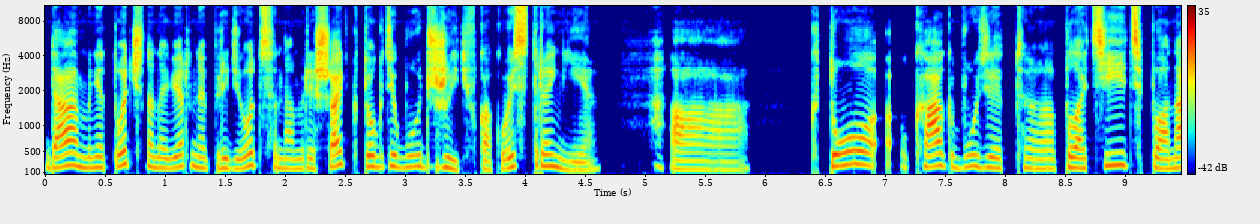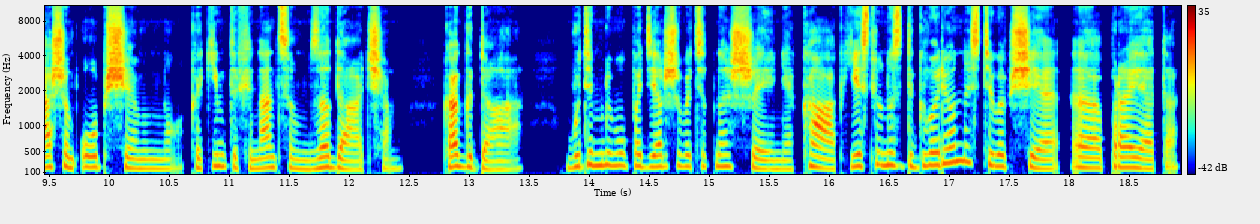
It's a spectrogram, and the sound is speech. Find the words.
да, мне точно, наверное, придется нам решать, кто где будет жить, в какой стране. А, кто как будет э, платить по нашим общим каким-то финансовым задачам, когда, будем ли мы поддерживать отношения, как, есть ли у нас договоренности вообще э, про это,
